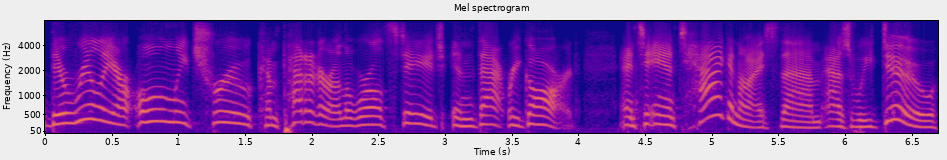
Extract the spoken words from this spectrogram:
they're really our only true competitor on the world stage in that regard. And to antagonize them as we do,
